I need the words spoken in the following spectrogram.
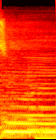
its wounds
